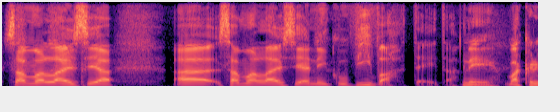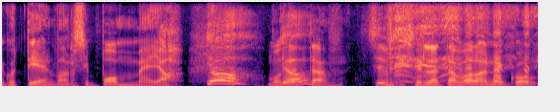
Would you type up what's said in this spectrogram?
samanlaisia, äh, samanlaisia niin kuin vivahteita. Niin, vaikka niin kuin tienvarsipommeja. Joo, Mutta joo. Että sillä tavalla niin kuin,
